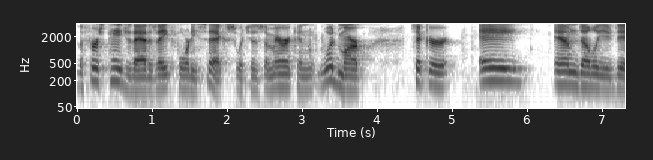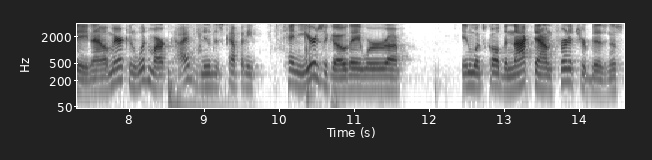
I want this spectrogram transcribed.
the first page of that is 846, which is American Woodmark, ticker AMWD. Now, American Woodmark, I knew this company 10 years ago. They were uh, in what's called the knockdown furniture business,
